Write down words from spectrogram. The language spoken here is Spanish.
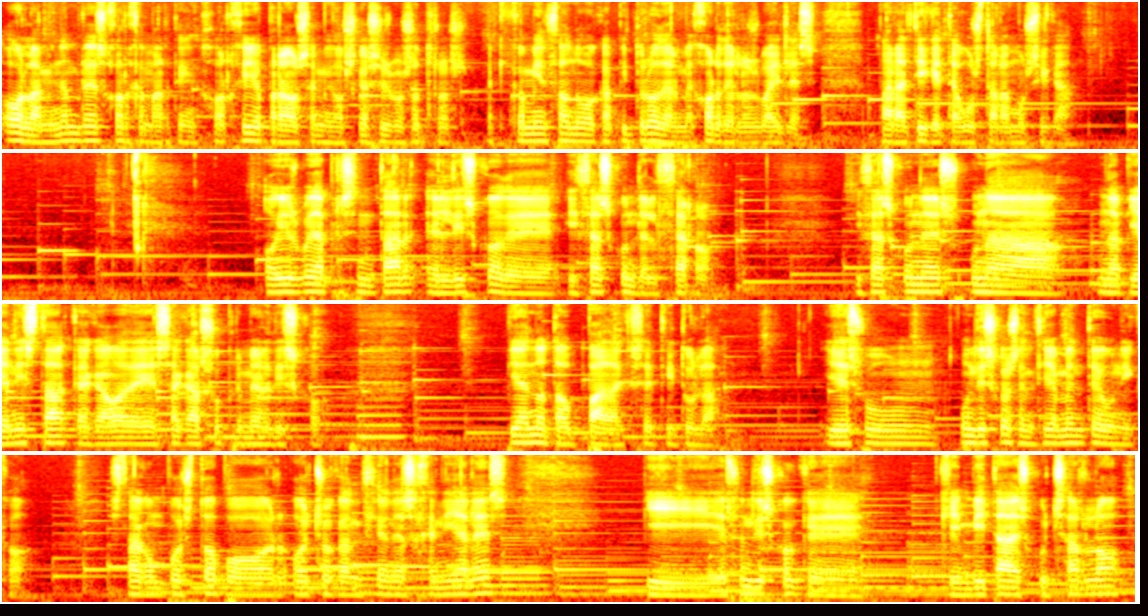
Hola, mi nombre es Jorge Martín, Jorgillo para los amigos que sois vosotros. Aquí comienza un nuevo capítulo del mejor de los bailes, para ti que te gusta la música. Hoy os voy a presentar el disco de Izaskun del Cerro. Izaskun es una, pianista que acaba de sacar su primer disco, Piano Taupada, que se titula. Y es un, un disco sencillamente único. Está compuesto por ocho canciones geniales y es un disco que, que invita a escucharlo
